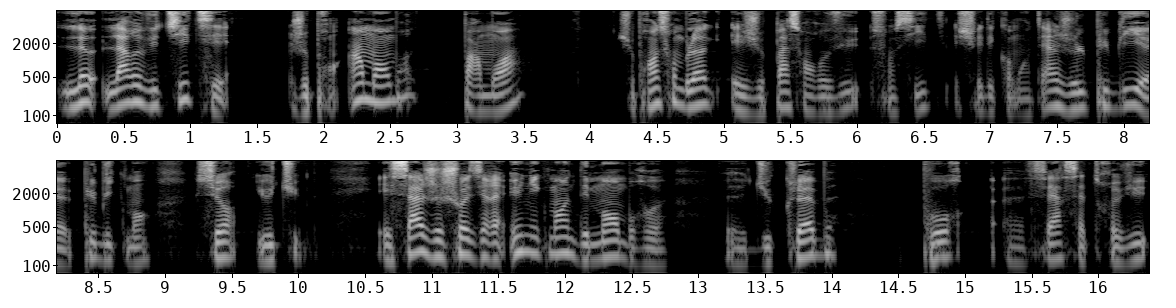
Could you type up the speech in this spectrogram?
la revue de site, c'est je prends un membre par mois, je prends son blog et je passe en revue son site, je fais des commentaires, je le publie publiquement sur YouTube. Et ça, je choisirai uniquement des membres euh, du club pour euh, faire cette revue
